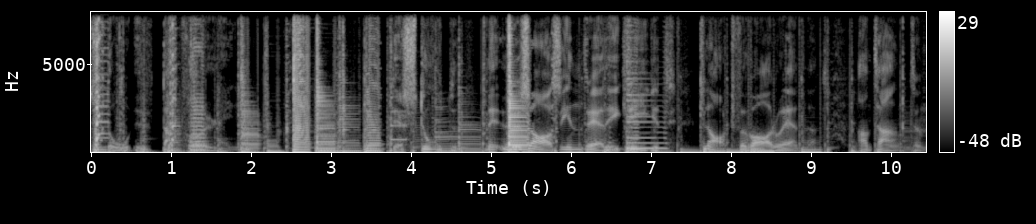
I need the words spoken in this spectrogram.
stå utanför längre. Det stod med USAs inträde i kriget klart för var och en att Ententen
